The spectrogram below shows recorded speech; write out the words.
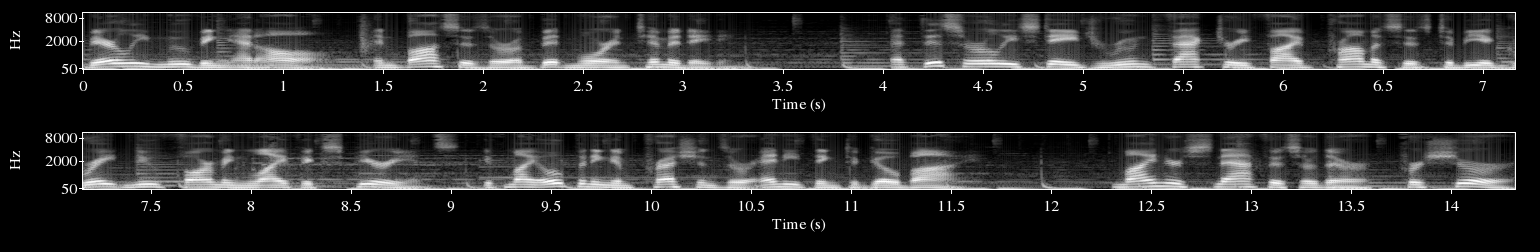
barely moving at all, and bosses are a bit more intimidating. At this early stage Rune Factory 5 promises to be a great new farming life experience, if my opening impressions are anything to go by. Minor snaffles are there, for sure,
